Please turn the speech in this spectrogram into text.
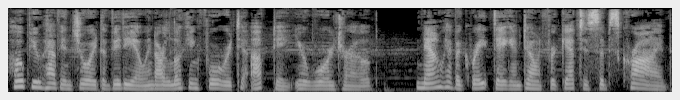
Hope you have enjoyed the video and are looking forward to update your wardrobe. Now have a great day and don't forget to subscribe.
